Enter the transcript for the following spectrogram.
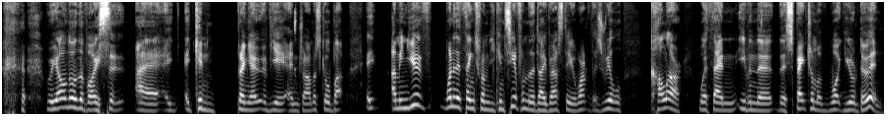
we all know the voice that uh, it, it can bring out of you in drama school. But it, I mean, you've one of the things from you can see it from the diversity of work. There's real color within even the the spectrum of what you're doing.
